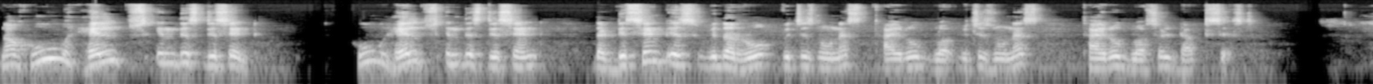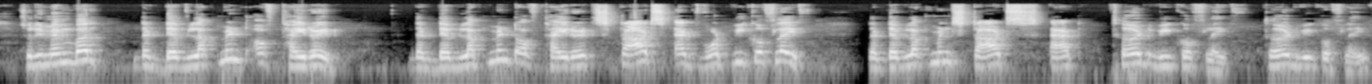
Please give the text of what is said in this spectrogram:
Now who helps in this descent? Who helps in this descent? the descent is with a rope which is known as thyrogloss which is known as thyroglossal duct cyst. So remember the development of thyroid the development of thyroid starts at what week of life the development starts at third week of life third week of life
